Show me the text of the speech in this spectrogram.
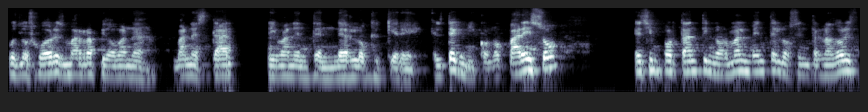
pues los jugadores más rápido van a, van a estar y van a entender lo que quiere el técnico, ¿no? Para eso es importante y normalmente los entrenadores,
